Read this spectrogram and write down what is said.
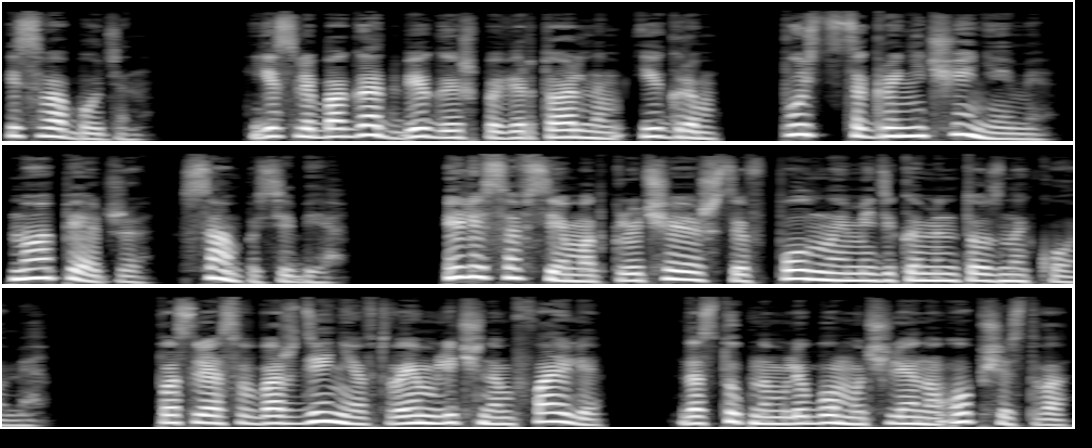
и свободен. Если богат, бегаешь по виртуальным играм, пусть с ограничениями, но опять же, сам по себе. Или совсем отключаешься в полной медикаментозной коме. После освобождения в твоем личном файле доступном любому члену общества,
